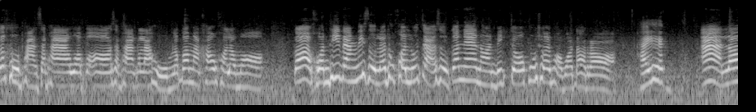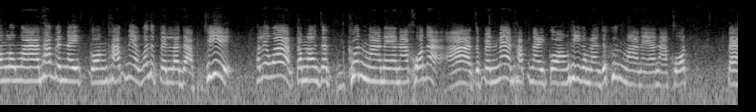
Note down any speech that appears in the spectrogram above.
ก็คือผ่านสภาวปอสภากลาโหมแล้วก็มาเข้าคอรมอก็คนที่ดังที่สุดแล้วทุกคนรู้จักที่สุดก็แน่นอนบิ๊กโจ๊กผู้ช่วยผบตรใครเอกอ่าลองลงมาถ้าเป็นในกองทัพเนี่ยก็จะเป็นระดับที่ เขาเรียกว่ากำลังจะขึ้นมาในอนาคตอะอ่าจะเป็นแม่ทัพในกองที่กำลังจะขึ้นมาในอนาคต แต่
